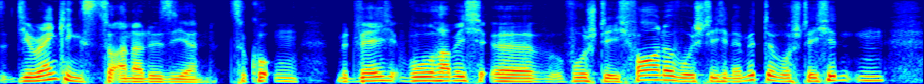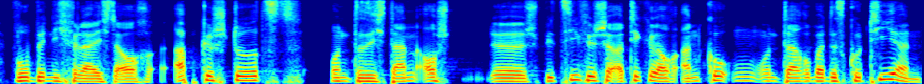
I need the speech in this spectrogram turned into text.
die Rankings zu analysieren, zu gucken, mit welch, wo habe ich, äh, wo stehe ich vorne, wo stehe ich in der Mitte, wo stehe ich hinten, wo bin ich vielleicht auch abgestürzt und sich dann auch äh, spezifische Artikel auch angucken und darüber diskutieren,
